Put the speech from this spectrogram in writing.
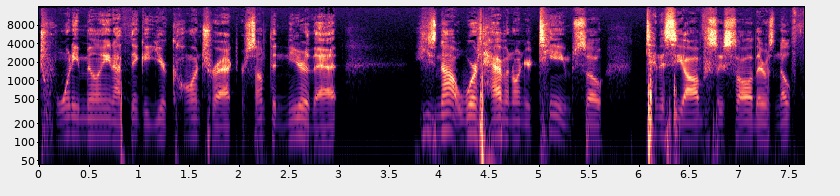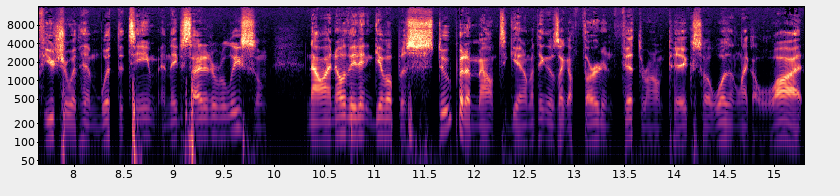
20 million, I think, a year contract or something near that, he's not worth having on your team. So Tennessee obviously saw there was no future with him with the team, and they decided to release him. Now I know they didn't give up a stupid amount to get him. I think it was like a third and fifth round pick, so it wasn't like a lot.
